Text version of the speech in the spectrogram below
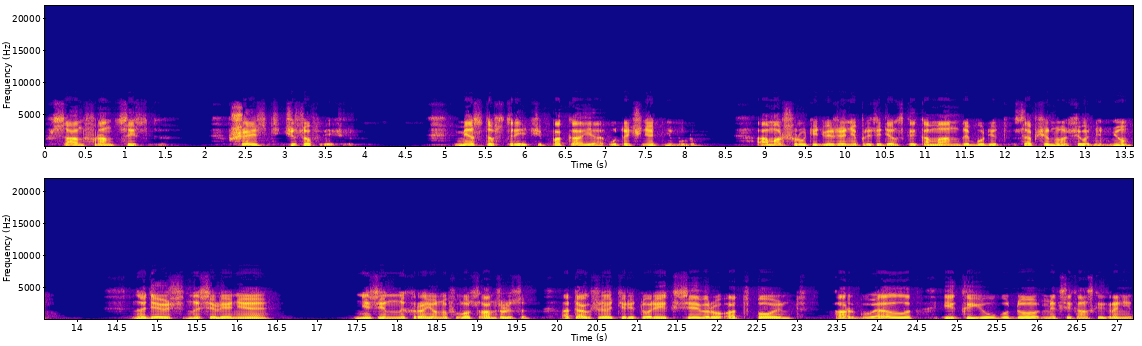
в Сан-Франциско в 6 часов вечера. Место встречи пока я уточнять не буду. О маршруте движения президентской команды будет сообщено сегодня днем. Надеюсь, население низинных районов Лос-Анджелеса а также территории к северу от Пойнт-Аргуэлла и к югу до мексиканской границы.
